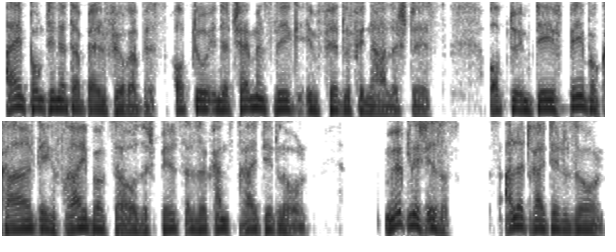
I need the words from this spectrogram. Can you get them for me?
ein Punkt in der Tabellenführer bist, ob du in der Champions League im Viertelfinale stehst, ob du im DFB-Pokal gegen Freiburg zu Hause spielst, also du kannst drei Titel holen. Möglich ist es, alle drei Titel zu holen.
